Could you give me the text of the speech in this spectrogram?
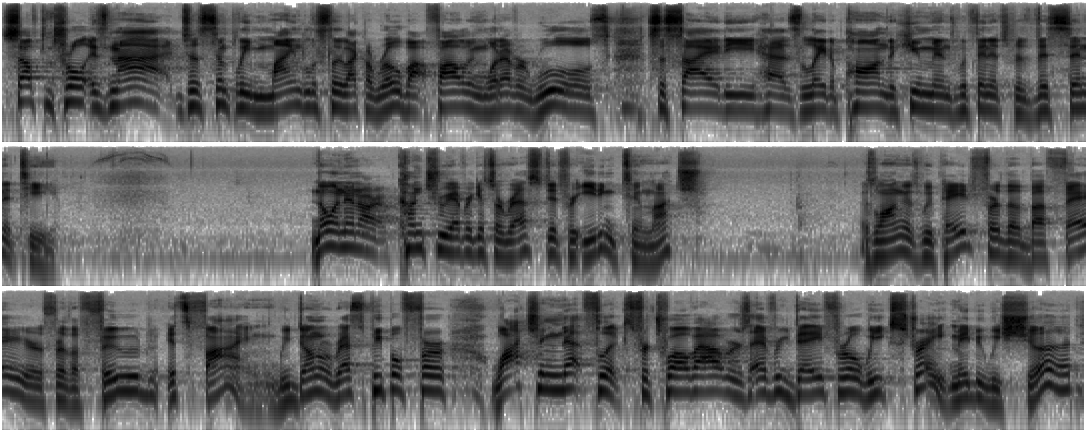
Self control is not just simply mindlessly like a robot following whatever rules society has laid upon the humans within its vicinity. No one in our country ever gets arrested for eating too much. As long as we paid for the buffet or for the food, it's fine. We don't arrest people for watching Netflix for 12 hours every day for a week straight. Maybe we should.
